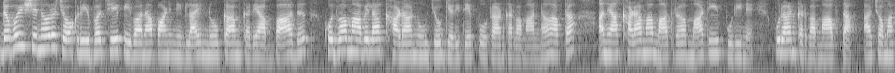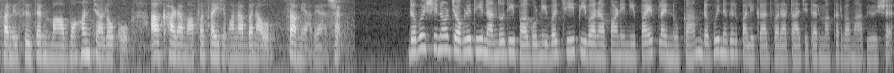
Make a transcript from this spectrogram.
ડભોઈ શિનોર ચોકડી વચ્ચે પીવાના પાણીની લાઇનનું કામ કર્યા બાદ ખોદવામાં આવેલા ખાડાનું યોગ્ય રીતે પુરાણ કરવામાં ન આવતા અને આ ખાડામાં માત્ર માટી પૂરીને પુરાણ કરવામાં આવતા. આ ચોમાસાની સિઝનમાં વાહન ચાલકો આ ખાડામાં ફસાઈ જવાના બનાવો સામે આવ્યા છે. ડભોઈ શિનોર ચોકડીથી નાંદોદી ભાગોળની વચ્ચે પીવાના પાણીની પાઇપલાઇનનું કામ ડભોઈ નગરપાલિકા દ્વારા તાજેતરમાં કરવામાં આવ્યું છે.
